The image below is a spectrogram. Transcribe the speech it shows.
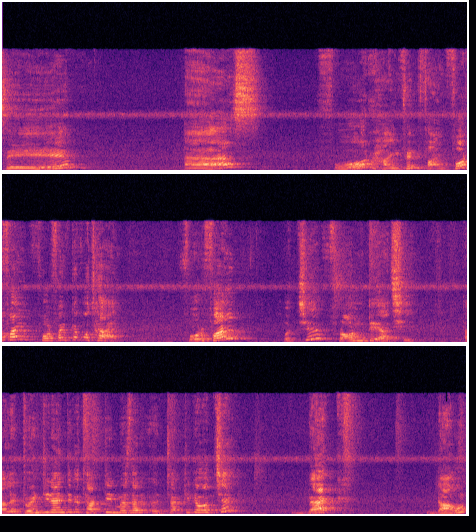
same as four hyphen five four five four ফাইভটা কোথায়? ফোর ফাইভ হচ্ছে ফ্রন্টে আছে। তাহলে টোয়েন্টি নাইন থেকে থার্টিন মেজার থার্টিটা হচ্ছে back down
